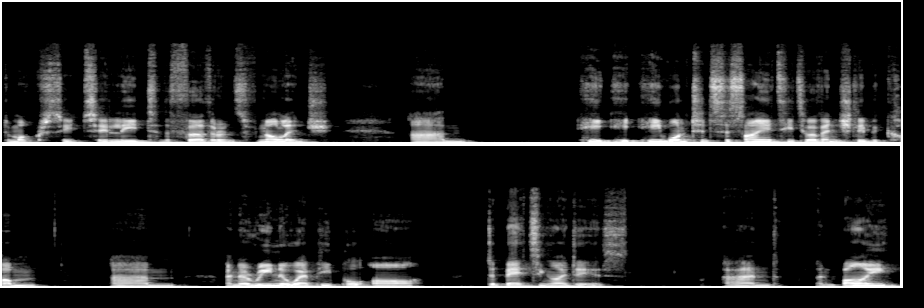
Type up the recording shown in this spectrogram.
democracy to lead to the furtherance of knowledge. Um, he, he, he wanted society to eventually become um, an arena where people are debating ideas, and and by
